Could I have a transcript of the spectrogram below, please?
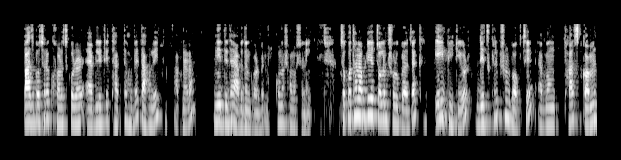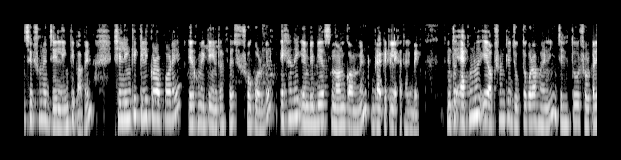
পাঁচ বছরে খরচ করার অ্যাবিলিটি থাকতে হবে তাহলেই আপনারা নির্দ্বিধায় আবেদন করবেন কোনো সমস্যা নেই। তো কোথা না বাড়িয়ে চলুন শুরু করা যাক। এই ভিডিওর ডিসক্রিপশন বক্সে এবং ফার্স্ট কমেন্ট সেকশনে যে লিঙ্কটি পাবেন সেই লিঙ্কে ক্লিক করার পরে এরকম একটি ইন্টারফেস শো করবে। এখানে এমবিবিএস নন গভর্নমেন্ট ব্র্যাকেটে লেখা থাকবে। কিন্তু এখনও এই অপশনটি যুক্ত করা হয়নি। যেহেতু সরকারি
